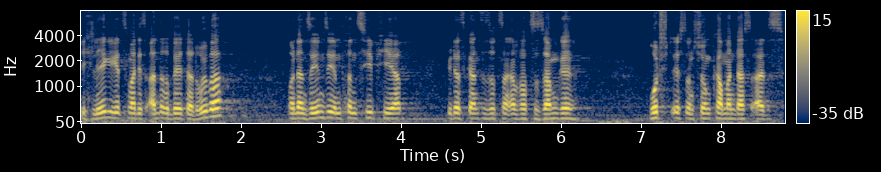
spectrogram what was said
Ich lege jetzt mal das andere Bild darüber und dann sehen Sie im Prinzip hier, wie das Ganze sozusagen einfach zusammengerutscht ist und schon kann man das als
